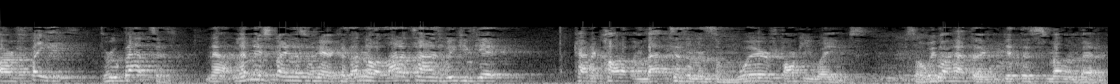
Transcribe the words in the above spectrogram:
our faith through baptism. Now, let me explain this one here, because I know a lot of times we can get kind of caught up in baptism in some weird, funky ways. So we're going to have to get this smelling better.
